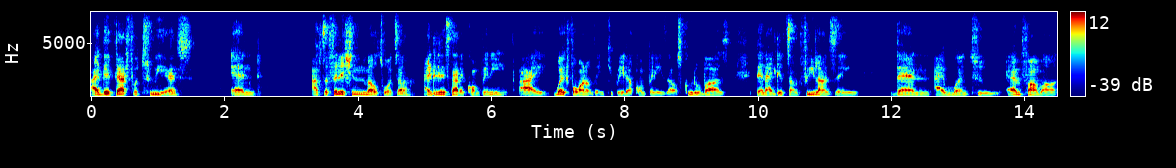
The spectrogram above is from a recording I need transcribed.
I did that for two years, and after finishing Meltwater, I didn't start a company. I worked for one of the incubator companies that was Kudo Buzz. Then I did some freelancing. Then I went to M Pharma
